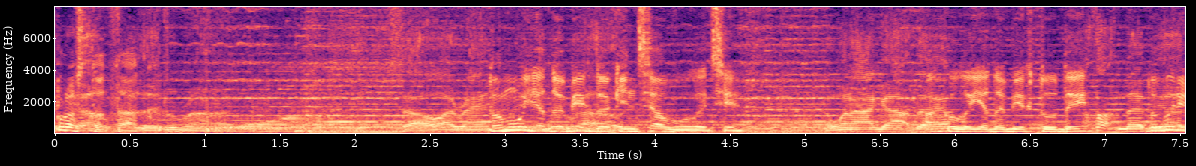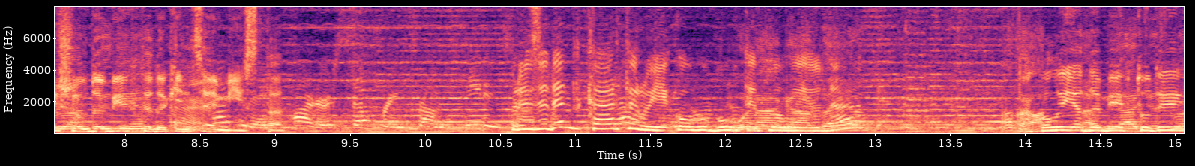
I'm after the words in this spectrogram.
Просто так. Тому я добіг до кінця вулиці. And when I got А коли я добіг туди, то вирішив добігти до кінця міста. Президент Картер, у якого був тепловий удар, А коли я добіг туди,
